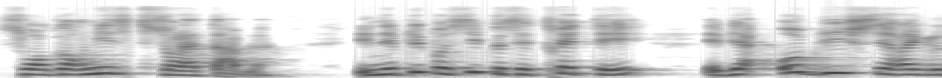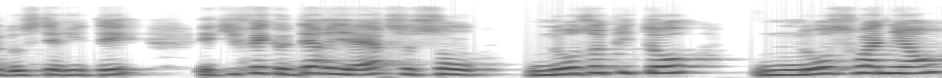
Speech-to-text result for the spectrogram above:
soient encore mises sur la table. Il n'est plus possible que ces traités eh bien, obligent ces règles d'austérité et qui fait que derrière, ce sont nos hôpitaux, nos soignants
